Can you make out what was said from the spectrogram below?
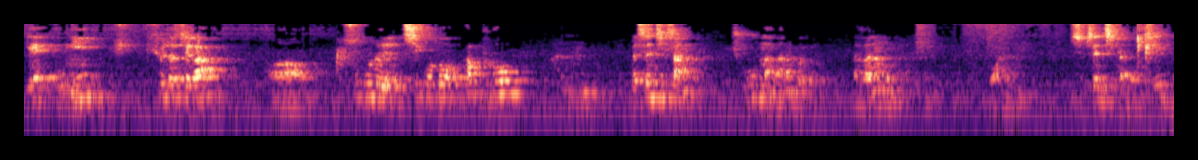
이게 공이 큐 자체가 어, 수구를 치고도 앞으로 한몇 센치 이상 쭉 나가는 거예요. 나가는 겁니다. 뭐한 10cm라든지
